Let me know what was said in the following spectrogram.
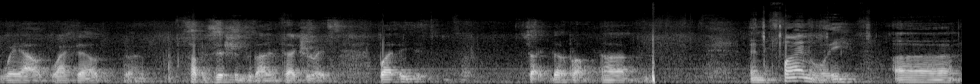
way out, whacked out uh, suppositions about infection rates. But it, sorry, not a problem. Uh, and finally. Uh,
